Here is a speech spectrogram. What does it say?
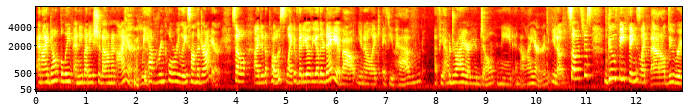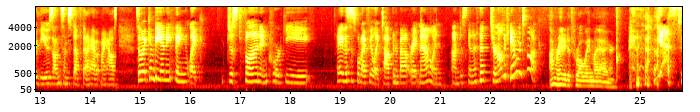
and I don't believe anybody should own an iron. We have wrinkle release on the dryer. So I did a post, like a video the other day about, you know, like if you have if you have a dryer, you don't need an iron, you know. So it's just goofy things like that. I'll do reviews on some stuff that I have at my house. So it can be anything like just fun and quirky. Hey, this is what I feel like talking about right now, and I'm just gonna turn on the camera and talk. I'm ready to throw away my iron. yes.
